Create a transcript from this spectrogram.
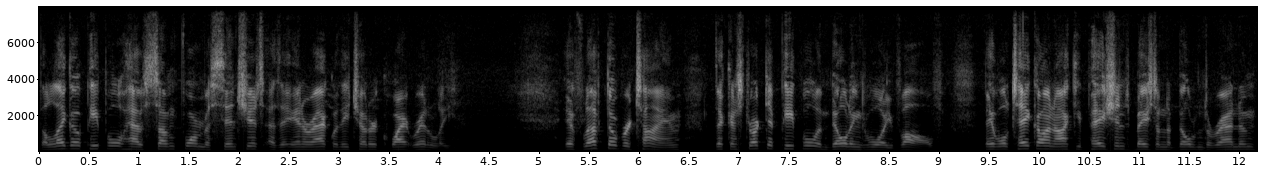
The LEGO people have some form of sentience as they interact with each other quite readily. If left over time, the constructed people and buildings will evolve. They will take on occupations based on the buildings around them.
